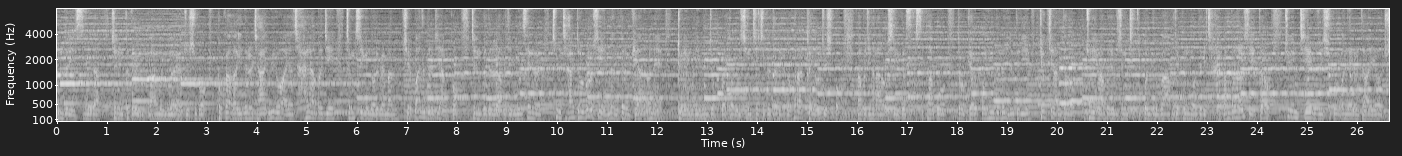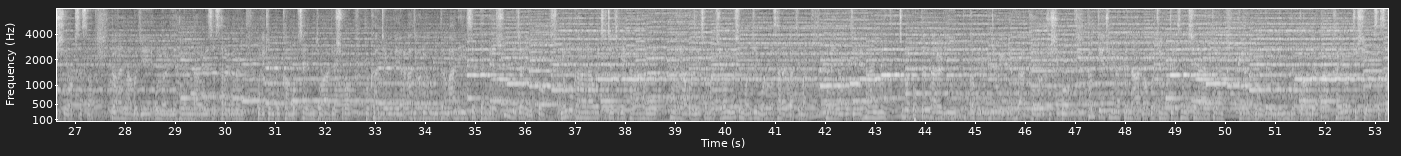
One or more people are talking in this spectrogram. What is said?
분들이 있습니다. 주님 그들의 마음을 위로하여 주시고 국가가 이들을 잘 위로하여 잘 아버지 정치적인 노래에만 쥐어 빠져들지 않고 주님 그들을 아버지 민생을 주님 잘 돌볼 수 있는 그런 귀한 은혜 주님 우리 민족과 또 우리 정치 지도자들에게도 허락하여 주시고 아버지 하나 없이 그 섭섭하고 또 괴롭고 힘든 일들이 겪지 않도록 주님 아버지 우리 정치 특권들과 아버지 공무원들이 잘 감당할 수 있도록 주님 지혜를 주시고 은혜를 더하여 주시옵소서. 또 하나님 아버지 오늘 이 하늘나라에서 살아가는 우리 김북한 목사님 도와주시고 북한 지역에도 여러 가지 어려운 일들 많이 있을 텐데 숨겨져 있고 너무 가난하고 찢어지게 가난하니 하나님 아버지 정말 좋은 것이 뭔지 모르고 살아가지만 하나님 아버지 하나님이 정말 복된 날을 이 북한 우리 민족에게 주시고 함께 주님 앞에 나아가고 주님께 선신하는 그런 귀한 은혜들 우리 민족 가운데 허락하여 주시옵소서.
